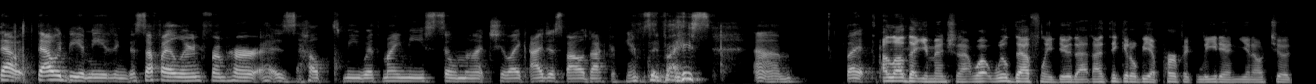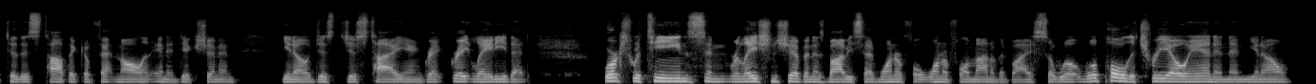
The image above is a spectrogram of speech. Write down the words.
that that would be amazing. The stuff I learned from her has helped me with my niece so much. Like I just follow Dr. Cam's advice. Um, but I love that you mentioned that. Well, we'll definitely do that. And I think it'll be a perfect lead in, you know, to, to this topic of fentanyl and, and addiction and, you know, just, just tie in great, great lady that works with teens and relationship. And as Bobbie said, wonderful, wonderful amount of advice. So we'll, we'll pull the trio in and then, you know,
